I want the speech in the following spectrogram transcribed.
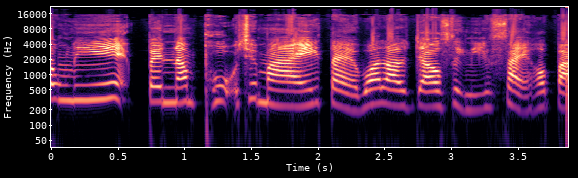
ตรงนี้เป็นน้ำพุใช่ไหม แต่ว่าเราจะเอาสิ่งนี้ใส่เข้าไป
